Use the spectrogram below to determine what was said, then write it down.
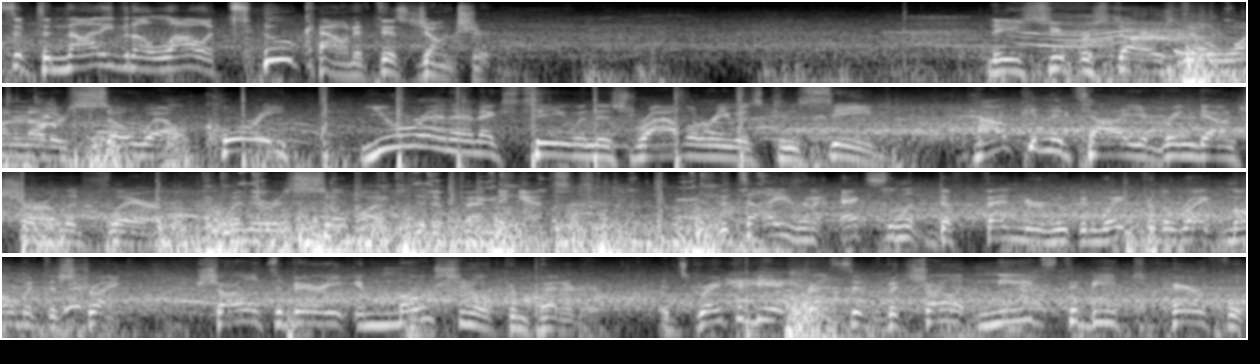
Impressive to not even allow a two count at this juncture. These superstars know one another so well. Corey, you were in NXT when this rivalry was conceived. How can Natalya bring down Charlotte Flair when there is so much to defend against? Natalya's an excellent defender who can wait for the right moment to strike. Charlotte's a very emotional competitor. It's great to be aggressive, but Charlotte needs to be careful.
